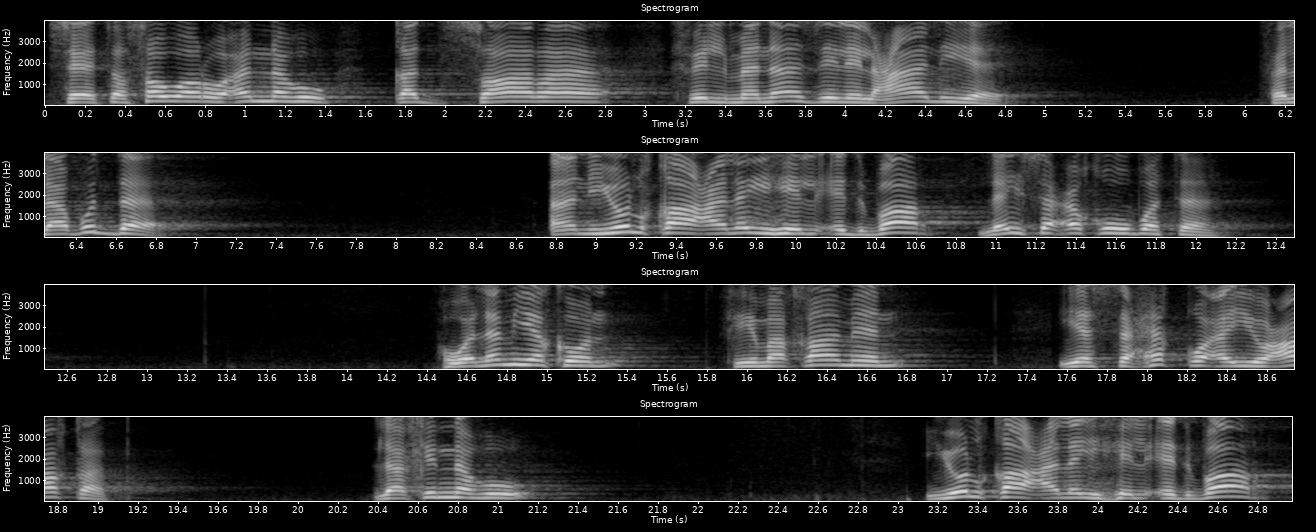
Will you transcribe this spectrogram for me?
سيتصور أنه قد صار في المنازل العالية. فلا بد أن يلقى عليه الإدبار ليس عقوبة. هو لم يكن في مقام يستحق أن يعاقب لكنه يلقى عليه الإدبار.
